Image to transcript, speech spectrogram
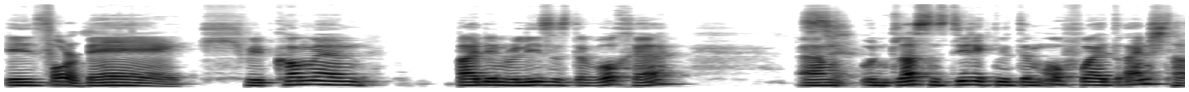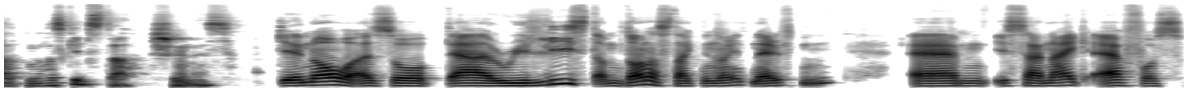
is Voll. back. Willkommen bei den Releases der Woche. Ähm, und lass uns direkt mit dem Off-White reinstarten. Was gibt's da Schönes? Genau, also der released am Donnerstag, den 9.11., ähm, ist ein Nike Air Force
